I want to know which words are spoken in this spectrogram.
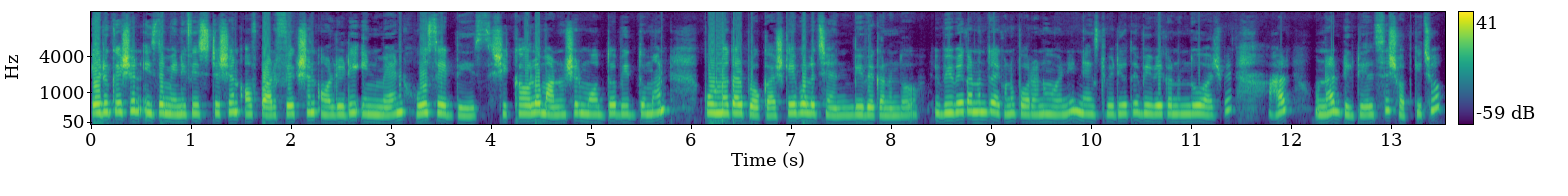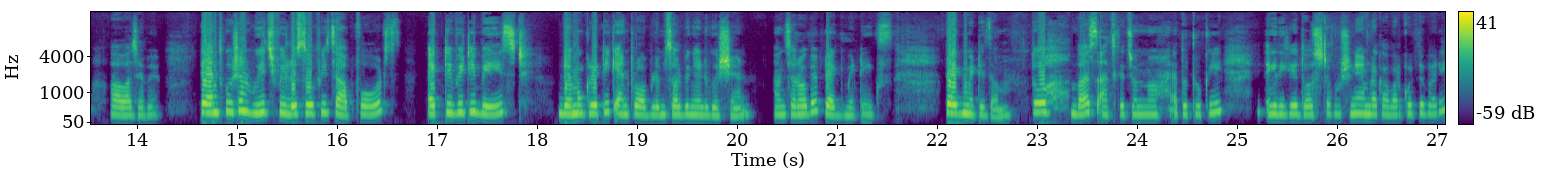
Education is the manifestation of perfection already in man. Who said this? শিক্ষা হলো মানুষের মধ্যে বিদ্যমান পূর্ণতার প্রকাশ কে বলেছেন বিবেকানন্দ বিবেকানন্দ এখনও পড়ানো হয়নি নেক্সট ভিডিওতে বিবেকানন্দও আসবে আর ওনার ডিটেলসে সব কিছু পাওয়া যাবে tenth question which philosophy supports activity based democratic and problem solving education answer হবে প্র্যাগমেটিক্স প্র্যাগমেটিজম তো বাস আজকের জন্য এতটুকুই। এদিকে দশটা কোশ্চেনই আমরা কভার করতে পারি।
